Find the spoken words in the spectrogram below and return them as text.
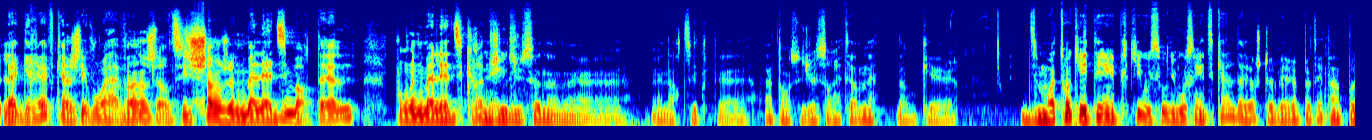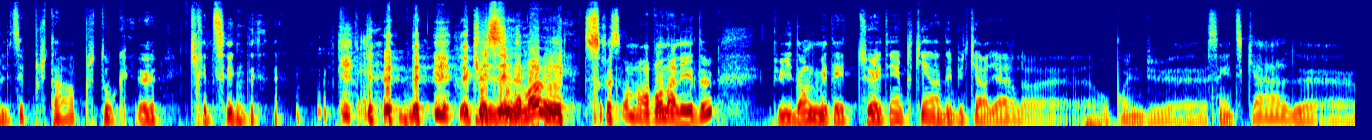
la greffe, quand je les vois avant, je leur dis, je change une maladie mortelle pour une maladie chronique. J'ai lu ça dans un, article euh, à ton sujet sur Internet. Donc, euh, dis-moi, toi qui as été impliqué aussi au niveau syndical, d'ailleurs, je te verrai peut-être en politique plus tard plutôt que euh, critique de, de, cuisine. mais tu serais sûrement bon dans les deux. Puis donc, mais tu as été impliqué en début de carrière là, euh, au point de vue euh, syndical, euh,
